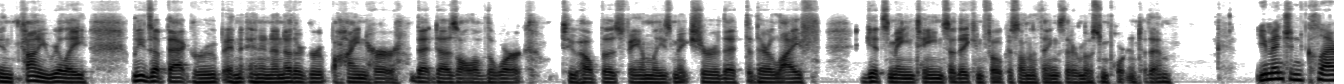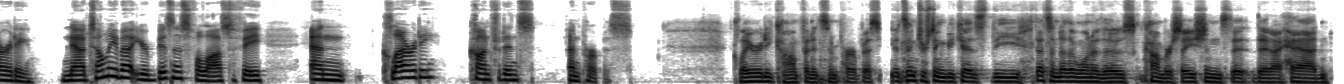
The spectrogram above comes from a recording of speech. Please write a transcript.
And Connie really leads up that group and, and in another group behind her that does all of the work to help those families make sure that their life gets maintained so they can focus on the things that are most important to them. You mentioned clarity. Now tell me about your business philosophy and clarity, confidence, and purpose clarity confidence and purpose. It's interesting because the that's another one of those conversations that that i had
